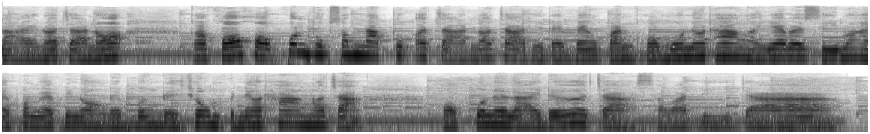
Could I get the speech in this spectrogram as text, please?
หลายๆเนาะจ้าเนาะก็ขอขอบคุณทุกสำนักทุกอาจารย์เนาะจ้าที่ได้แบ่งปันข้อมูลแนวทางให้แย่แพสีมาให้พ่อแม่พี่น้องได้เบิ่งได้ชมเป็นแนวทางเนาะจ้าขขอบคุณหลายๆเด้อจ้าสวัสดีจ้า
